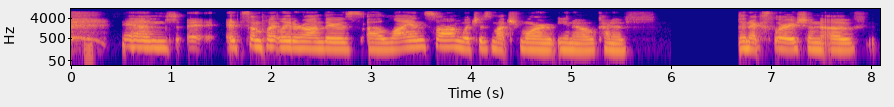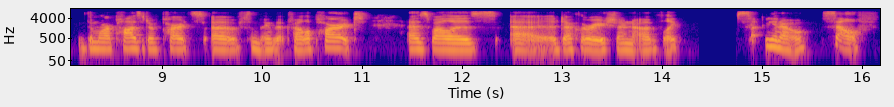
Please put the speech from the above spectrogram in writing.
and uh, at some point later on, there's a Lionsong, which is much more, you know, kind of an exploration of the more positive parts of something that fell apart, as well as a declaration of like, you know, self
